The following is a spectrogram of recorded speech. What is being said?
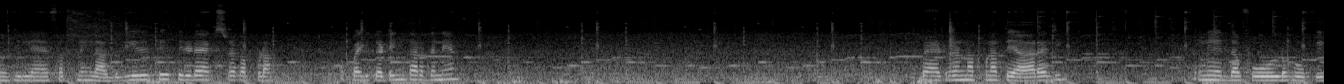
ਲੋ ਜੀ ਲੈਸ ਆਪਣੀ ਲੱਗ ਗਈ ਇਹਦੇ ਤੇ ਤੇ ਜਿਹੜਾ ਐਕਸਟਰਾ ਕੱਪੜਾ ਆਪਾਂ ਇਹਦੀ ਕਟਿੰਗ ਕਰ ਦਿੰਨੇ ਆ ਪੈਟਰਨ ਆਪਣਾ ਤਿਆਰ ਹੈ ਜੀ। ਇਹਨੇ ਇਦਾਂ ਫੋਲਡ ਹੋ ਕੇ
